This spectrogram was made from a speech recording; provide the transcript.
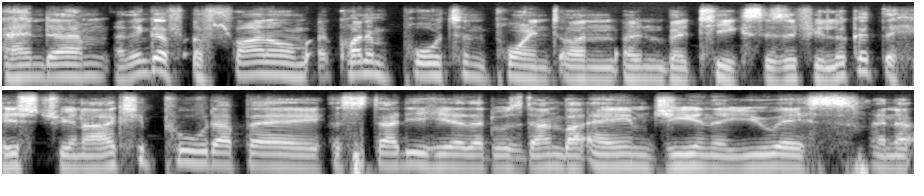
And um, I think a, a, final, quite important point on, on boutiques is if you look at the history, and I actually pulled up a, a study here that was done by AMG in the US, and I,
